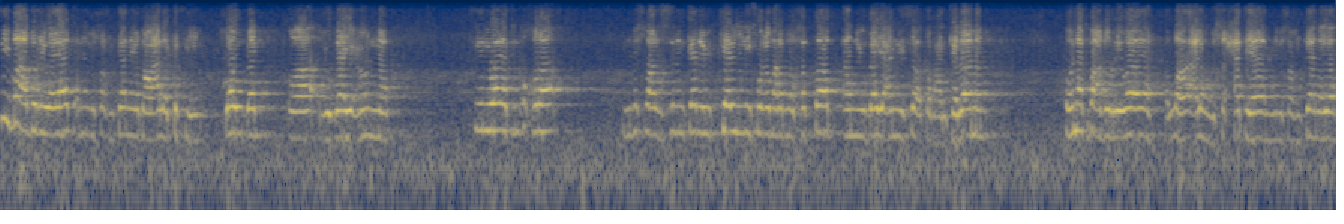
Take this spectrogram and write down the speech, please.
في بعض الروايات أن النبي صلى الله عليه وسلم كان يضع على كفه ثوبا ويبايعهن في رواية أخرى النبي صلى الله عليه وسلم كان يكلف عمر بن الخطاب أن يبايع النساء طبعا كلاما. هناك بعض الرواية الله أعلم بصحتها النبي صلى الله عليه وسلم كان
